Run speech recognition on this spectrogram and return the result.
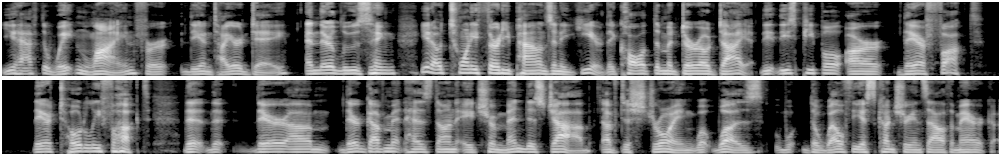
you have to wait in line for the entire day. And they're losing, you know, 20, 30 pounds in a year. They call it the Maduro diet. These people are, they are fucked. They are totally fucked. The, the, their um their government has done a tremendous job of destroying what was w- the wealthiest country in South America.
